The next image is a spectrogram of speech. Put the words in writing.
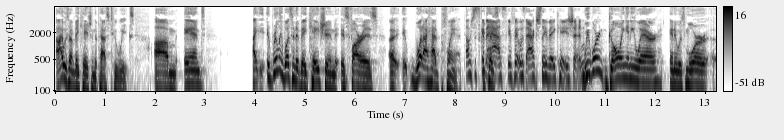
I was on vacation the past two weeks, um, and I it really wasn't a vacation as far as uh, it, what I had planned. I was just going to ask if it was actually a vacation. We weren't going anywhere, and it was more uh,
